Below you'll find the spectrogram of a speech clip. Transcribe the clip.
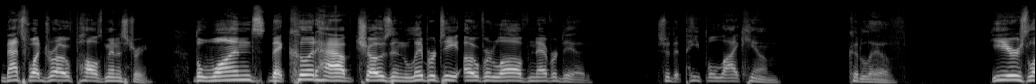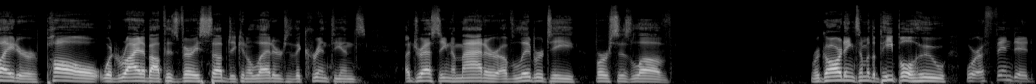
That's what drove Paul's ministry. The ones that could have chosen liberty over love never did, so that people like him could live. Years later, Paul would write about this very subject in a letter to the Corinthians addressing a matter of liberty versus love regarding some of the people who were offended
